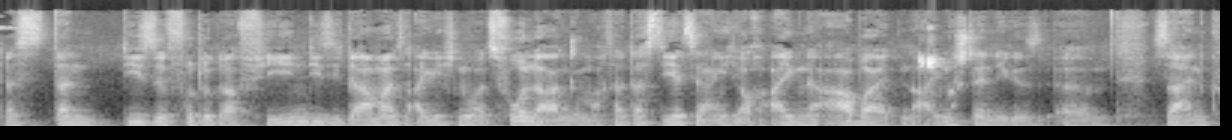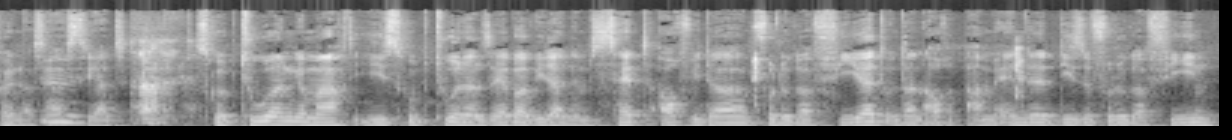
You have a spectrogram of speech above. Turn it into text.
dass dann diese Fotografien, die sie damals eigentlich nur als Vorlagen gemacht hat, dass die jetzt ja eigentlich auch eigene Arbeiten, eigenständige ähm, sein können. Das heißt, sie hat Skulpturen gemacht, die Skulpturen dann selber wieder in einem Set auch wieder fotografiert und dann auch am Ende diese Fotografien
